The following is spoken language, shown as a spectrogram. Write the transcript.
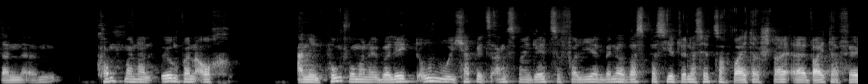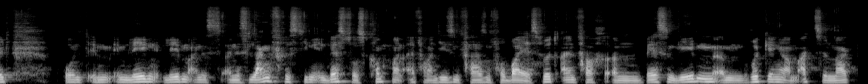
dann ähm, kommt man dann irgendwann auch an den Punkt, wo man überlegt, oh, ich habe jetzt Angst, mein Geld zu verlieren, wenn da was passiert, wenn das jetzt noch weiter, äh, weiter fällt. Und im, im Leben eines, eines langfristigen Investors kommt man einfach an diesen Phasen vorbei. Es wird einfach ähm, Bässen geben, ähm, Rückgänge am Aktienmarkt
